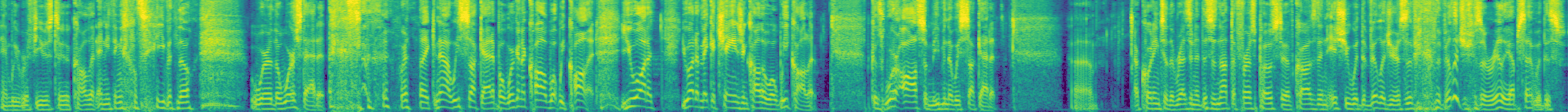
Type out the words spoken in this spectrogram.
and we refuse to call it anything else, even though we're the worst at it. we're like, no, we suck at it, but we're to call it what we call it. You ought to, you ought to make a change and call it what we call it because we're awesome, even though we suck at it. Um, according to the resident, this is not the first post to have caused an issue with the villagers. The, the villagers are really upset with this,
